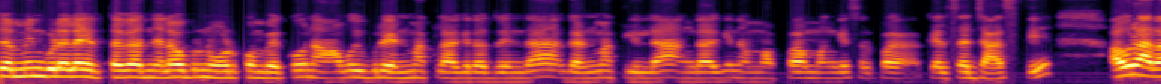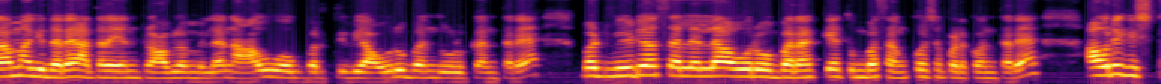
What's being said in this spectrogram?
ಜಮೀನ್ಗಳೆಲ್ಲ ಇರ್ತವೆ ಅದನ್ನೆಲ್ಲ ಒಬ್ರು ನೋಡ್ಕೊಬೇಕು. ನಾವು ಇಬ್ರು ಹೆಣ್ಮಕ್ಳಾಗಿರೋದ್ರಿಂದ ಗಂಡ್ ಮಕ್ಳಿಲ್ಲ ಹಂಗಾಗಿ ನಮ್ಮ ಅಪ್ಪ, ಅಮ್ಮಂಗೆ ಸ್ವಲ್ಪ ಕೆಲಸ ಜಾಸ್ತಿ. ಅವ್ರು ಆರಾಮಾಗಿದ್ದಾರೆ ಆತರ ಏನ್ ಪ್ರಾಬ್ಲಮ್ ಇಲ್ಲ. ನಾವು ಹೋಗ್ ಬರ್ತೀವಿ, ಅವರು ಬಂದು ಉಳ್ಕಂತಾರೆ. ಬಟ್ ವಿಡಿಯೋಸ್ ಅಲ್ಲೆಲ್ಲ ಅವರು ಬರಕ್ಕೆ ತುಂಬಾ ಸಂಕೋಚ ಪಡ್ಕೊಂತಾರೆ. ಅವ್ರಿಗೆ ಇಷ್ಟ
